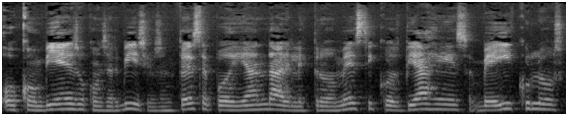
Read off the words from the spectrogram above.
o con bienes o con servicios. Entonces te podían dar electrodomésticos, viajes, vehículos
